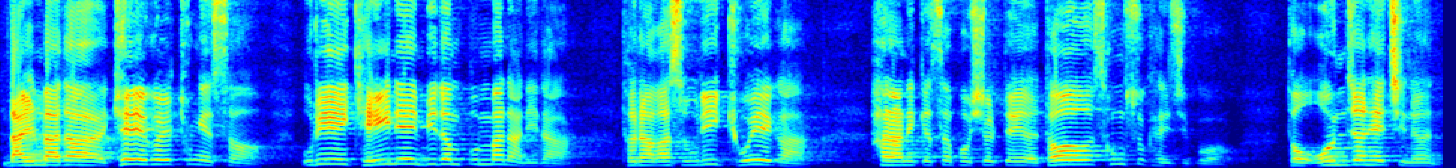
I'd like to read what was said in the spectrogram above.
날마다 계획을 통해서 우리의 개인의 믿음뿐만 아니라 더 나아가서 우리 교회가 하나님께서 보실 때 더 성숙해지고 더 온전해지는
